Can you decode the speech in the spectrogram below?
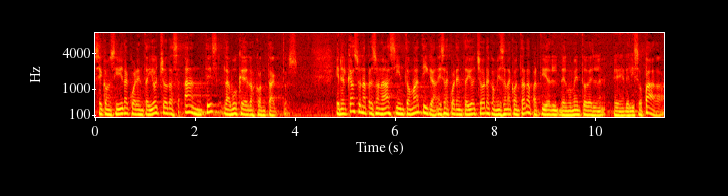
se considera 48 horas antes la búsqueda de los contactos. En el caso de una persona asintomática, esas 48 horas comienzan a contar a partir del, momento del, eh, del, hisopado.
